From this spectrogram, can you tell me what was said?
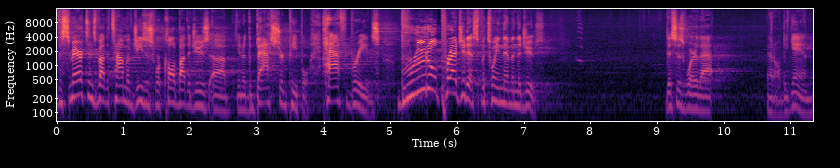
The Samaritans by the time of Jesus were called by the Jews, uh, you know, the bastard people, half breeds, brutal prejudice between them and the Jews. This is where that, that all began.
